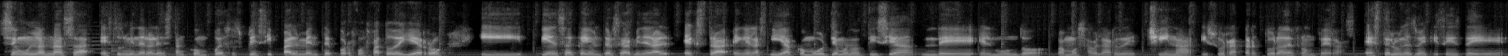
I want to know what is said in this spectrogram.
Según la NASA, estos minerales están compuestos principalmente por fosfato de hierro y piensan que hay un tercer mineral extra en el... Y ya como última noticia del mundo, vamos a hablar de China y su reapertura de fronteras. Este lunes 26 de,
